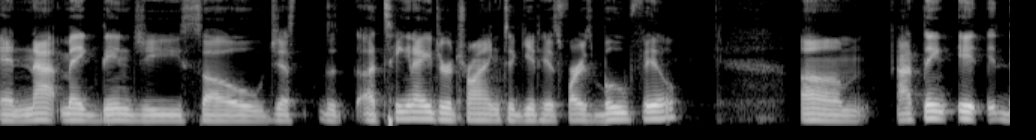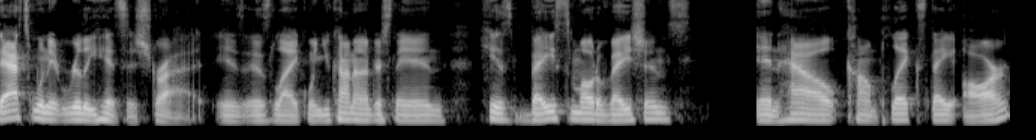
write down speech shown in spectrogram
and not make Denji, so just the, a teenager trying to get his first boob feel um I think it, it, that's when it really hits its stride. Is is like when you kind of understand his base motivations and how complex they are.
